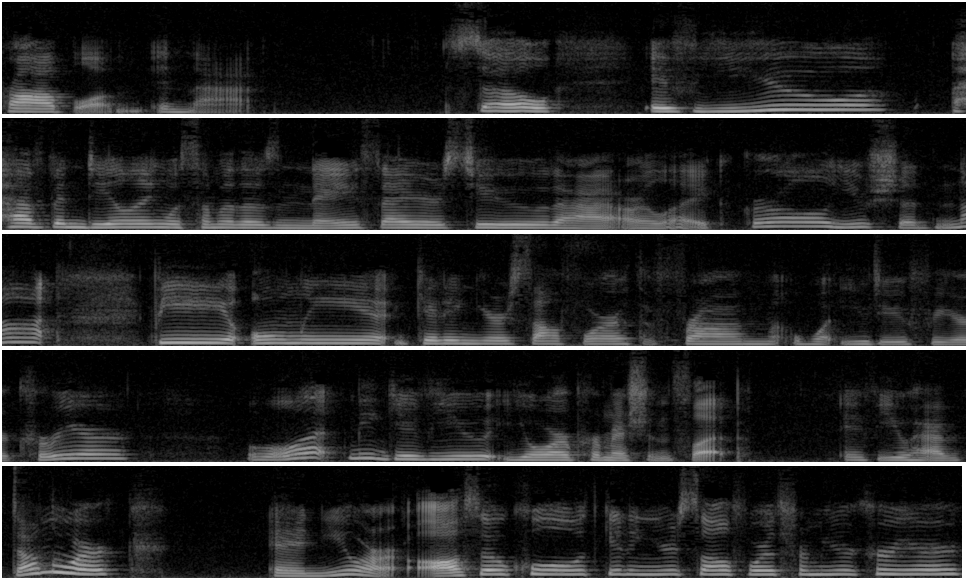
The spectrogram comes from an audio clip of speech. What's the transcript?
problem in that. So, if you have been dealing with some of those naysayers too that are like, girl, you should not be only getting your self worth from what you do for your career, let me give you your permission slip. If you have done the work and you are also cool with getting your self worth from your career,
